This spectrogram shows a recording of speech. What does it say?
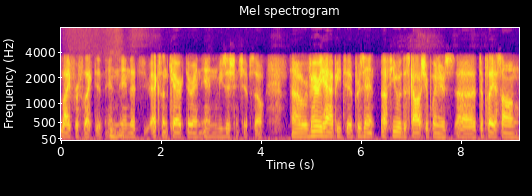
life reflected, and, mm-hmm. and that's excellent character and, and musicianship. So uh, we're very happy to present a few of the scholarship winners uh, to play a song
